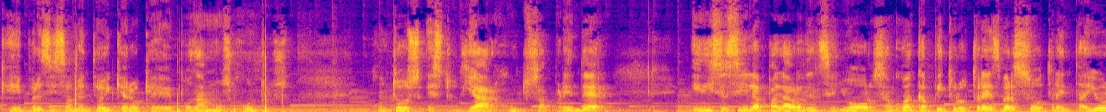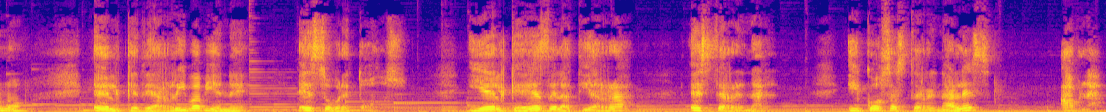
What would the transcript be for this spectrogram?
que precisamente hoy quiero que podamos juntos, juntos estudiar, juntos aprender. Y dice así la palabra del Señor, San Juan capítulo 3, verso 31, el que de arriba viene es sobre todos, y el que es de la tierra es terrenal, y cosas terrenales habla.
